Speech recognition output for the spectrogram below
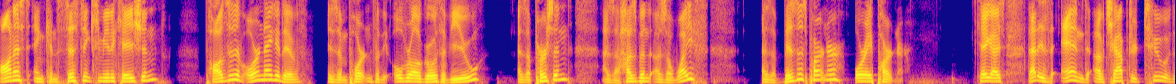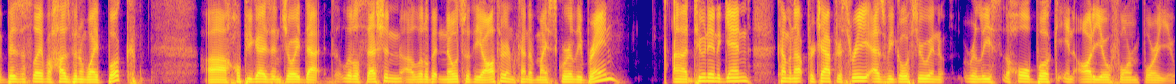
honest and consistent communication, positive or negative, is important for the overall growth of you as a person, as a husband, as a wife, as a business partner, or a partner. Okay, guys, that is the end of chapter two of the Business Life of Husband and Wife book. Uh, hope you guys enjoyed that little session, a little bit notes with the author and kind of my squirrely brain. Uh, tune in again coming up for chapter three as we go through and release the whole book in audio form for you.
